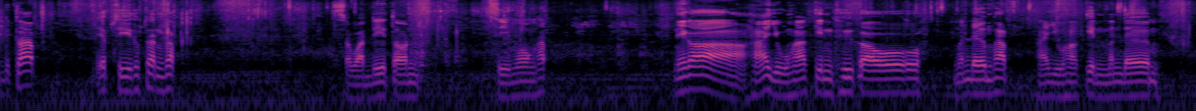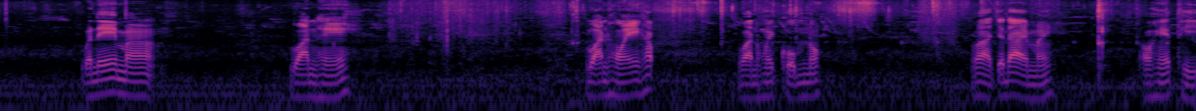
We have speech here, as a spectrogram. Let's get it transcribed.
วัสดีครับ FC ทุกท่านครับ สวัสดีตอนสี่โมงครับ นี่ก็หาอยู่หากินคือเก่าเหมือนเดิมครับ หาอยู่หากินเหมือนเดิม วันนี้มาหวานแหหวานหอยครับหวานหอยขมเนาะว่าจะได้ไหม เอาแหถี่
